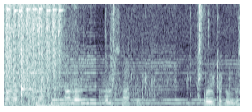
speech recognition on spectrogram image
Tamam tamam tamam tamam sakin. Oyun takıldı.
